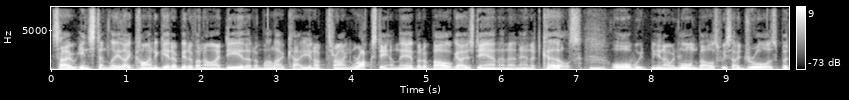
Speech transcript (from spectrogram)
So instantly they kind of get a bit of an idea that well okay you're not throwing rocks down there, but a bowl goes down and it, mm. and it curls, mm. or we you know in lawn bowls we say draws, but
